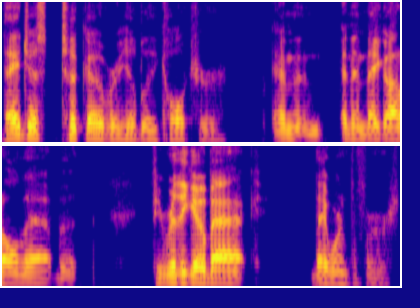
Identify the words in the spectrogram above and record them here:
they just took over hillbilly culture, and then and then they got all that. But if you really go back, they weren't the first.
